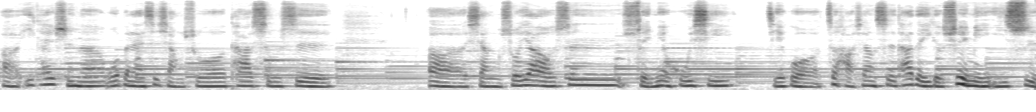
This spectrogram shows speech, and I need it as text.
啊，一开始呢，我本来是想说她是不是呃想说要深水面呼吸，结果这好像是她的一个睡眠仪式。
